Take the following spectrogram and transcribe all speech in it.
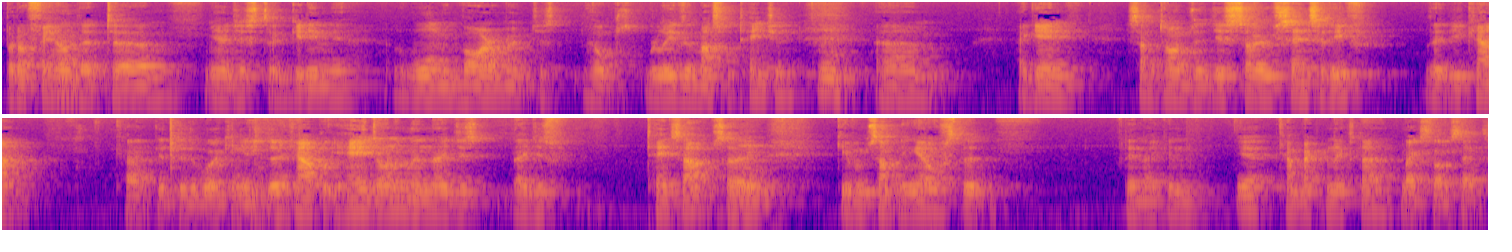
but I found that um, you know just to get in the warm environment just helps relieve the muscle tension. Mm. Um, again, sometimes they're just so sensitive that you can't Can't get do the work you need to you do. can't put your hands on them, and they just they just tense up. So Mm. give them something else that then they can Yeah. come back the next day. Makes a lot of sense.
